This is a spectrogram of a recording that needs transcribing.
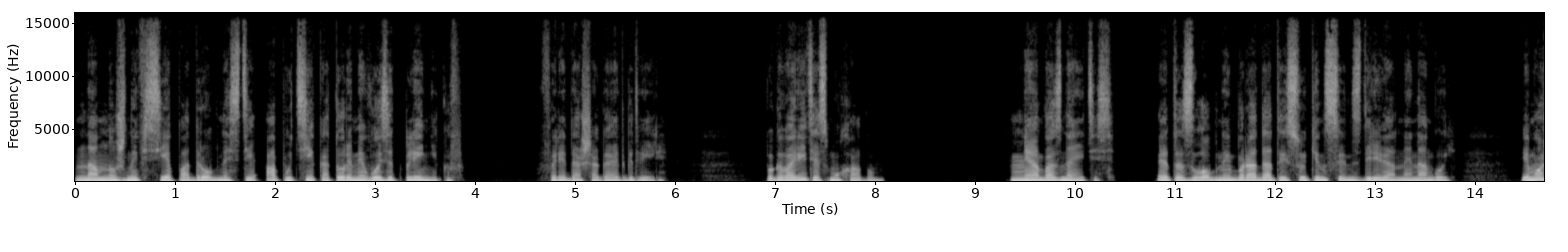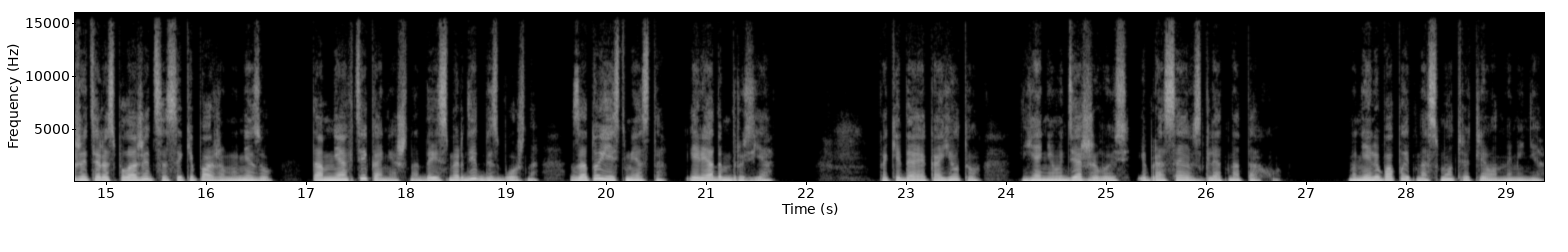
Нам нужны все подробности о пути, которыми возят пленников. Фарида шагает к двери. Поговорите с Мухабом. Не обознайтесь. Это злобный бородатый сукин сын с деревянной ногой. И можете расположиться с экипажем внизу. Там не ахти, конечно, да и смердит безбожно. Зато есть место, и рядом друзья. Покидая каюту, я не удерживаюсь и бросаю взгляд на Таху. Мне любопытно, смотрит ли он на меня.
